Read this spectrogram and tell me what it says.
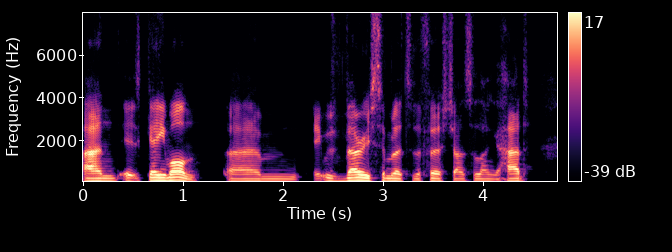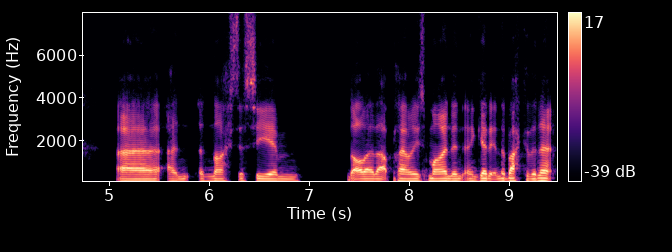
and it's game on. Um, it was very similar to the first chance Elanga had, uh, and, and, nice to see him not let that play on his mind and, and, get it in the back of the net.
